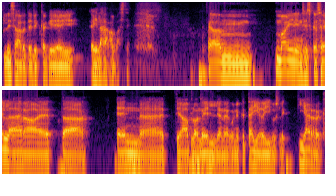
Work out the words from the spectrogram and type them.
Blizzardil ikkagi ei ei lähe halvasti um,. mainin siis ka selle ära, et uh, enne Diablo nelja nagu nihuke täieõiguslik järg.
